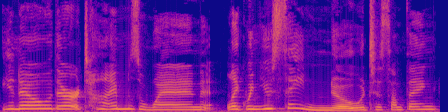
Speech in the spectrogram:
you know, there are times when, like, when you say no to something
